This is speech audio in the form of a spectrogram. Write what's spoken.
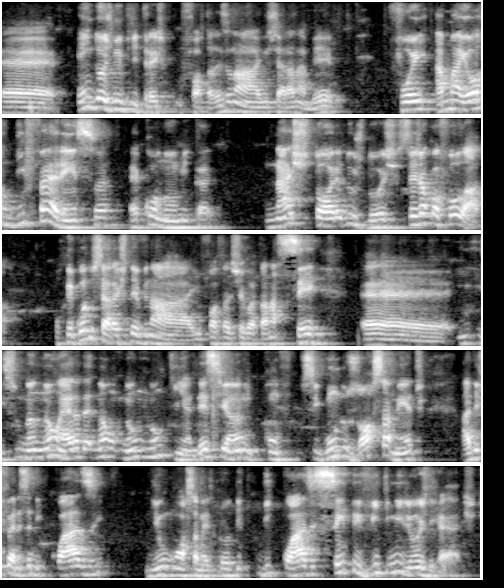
É, em 2023, o Fortaleza na A e o Ceará na B foi a maior diferença econômica na história dos dois, seja qual for o lado. Porque quando o Ceará esteve na A e o Fortaleza chegou a estar na C, é, isso não, não era, não, não, não tinha. Desse ano, com, segundo os orçamentos, a diferença de quase, de um orçamento para outro, de, de quase 120 milhões de reais.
